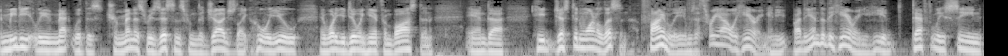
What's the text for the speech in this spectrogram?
immediately met with this tremendous resistance from the judge. Like, who are you, and what are you doing here from Boston? And uh, he just didn't want to listen. Finally, it was a three-hour hearing, and he by the end of the hearing, he had definitely seen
